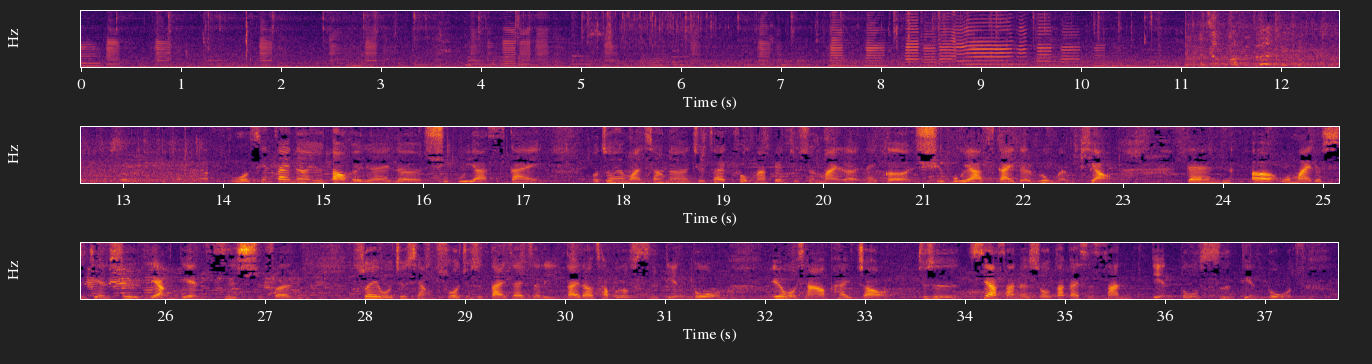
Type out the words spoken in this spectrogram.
我现在呢又倒回来了 Shibuya Sky。我昨天晚上呢就在 Crook 那边就是买了那个 Shibuya Sky 的入门票。then 呃，我买的时间是两点四十分，所以我就想说，就是待在这里待到差不多四点多，因为我想要拍照。就是下山的时候大概是三点多、四点多，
